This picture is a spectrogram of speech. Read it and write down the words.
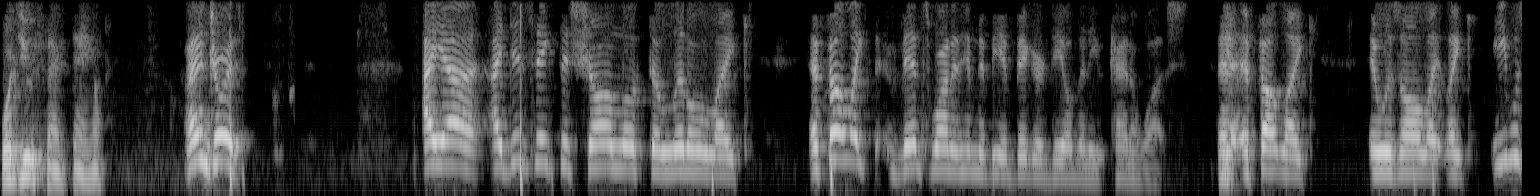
what do you think, Daniel? I enjoyed it. I uh I did think that Shawn looked a little like it felt like Vince wanted him to be a bigger deal than he kind of was, and Yeah. it felt like it was all like like he was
